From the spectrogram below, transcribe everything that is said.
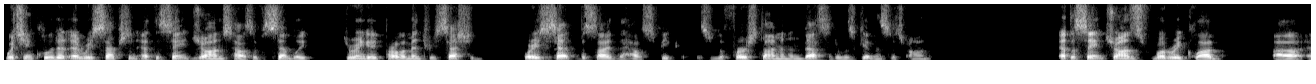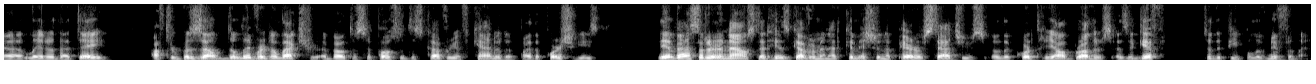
which included a reception at the St. John's House of Assembly during a parliamentary session, where he sat beside the House Speaker. This was the first time an ambassador was given such honor. At the St. John's Rotary Club uh, uh, later that day, after Brazão delivered a lecture about the supposed discovery of Canada by the Portuguese, the ambassador announced that his government had commissioned a pair of statues of the Corte Real brothers as a gift to the people of Newfoundland.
